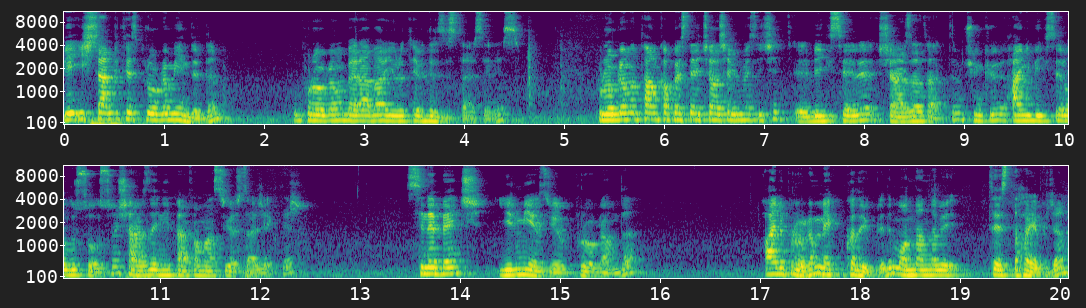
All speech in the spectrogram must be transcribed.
Bir işlemci test programı indirdim. Bu programı beraber yürütebiliriz isterseniz. Programın tam kapasiteli çalışabilmesi için e, bilgisayarı şarja taktım. Çünkü hangi bilgisayar olursa olsun şarjda en iyi performansı gösterecektir. Cinebench 20 yazıyor programda. Aynı programı MacBook'a da yükledim. Ondan da bir test daha yapacağım.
